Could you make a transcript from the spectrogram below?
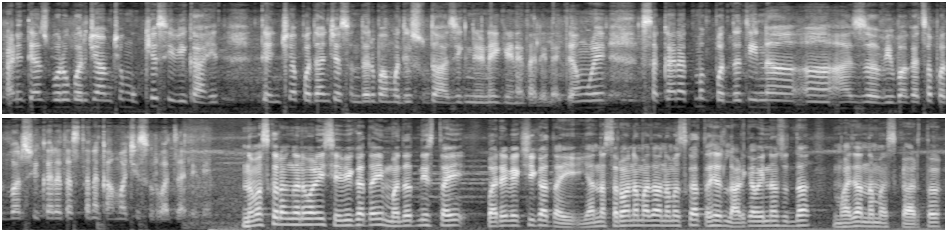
आणि त्याचबरोबर जे आमच्या मुख्य सेविका आहेत. त्यांच्या पदांच्या संदर्भामध्ये सुद्धा आज एक निर्णय घेण्यात आलेला आहे. त्यामुळे सकारात्मक पद्धतीनं आज विभागाचा पदभार स्वीकारत असताना कामाची सुरुवात झालेली आहे. नमस्कार अंगणवाडी सेविकाताई मदतनीसताई पर्यवेक्षिकाताई. यांना सर्वांना माझा नमस्कार. तसेच लाडक्या बहिणींना सुद्धा माझा नमस्कार. तर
